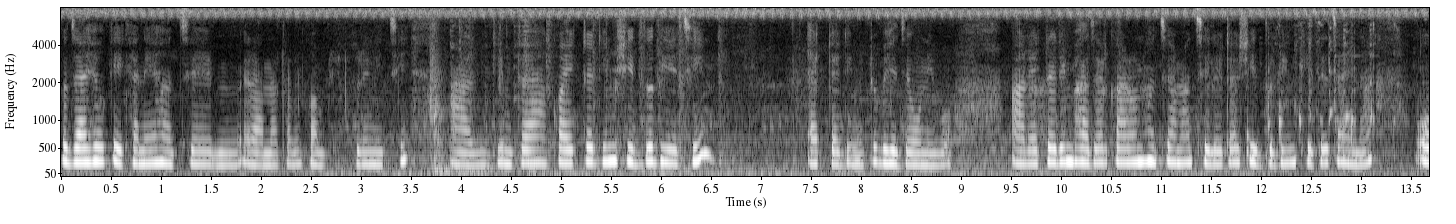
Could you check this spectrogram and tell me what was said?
তো যাই হোক, এখানে হচ্ছে রান্নাটা আমি কমপ্লিট করে নিচ্ছি। আর ডিমটা, কয়েকটা ডিম সিদ্ধ দিয়েছি। একটা ডিম একটু ভেজেও নিব। আর একটা ডিম ভাজার কারণ হচ্ছে, আমার ছেলেটা সিদ্ধ ডিম খেতে চায় না। ও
